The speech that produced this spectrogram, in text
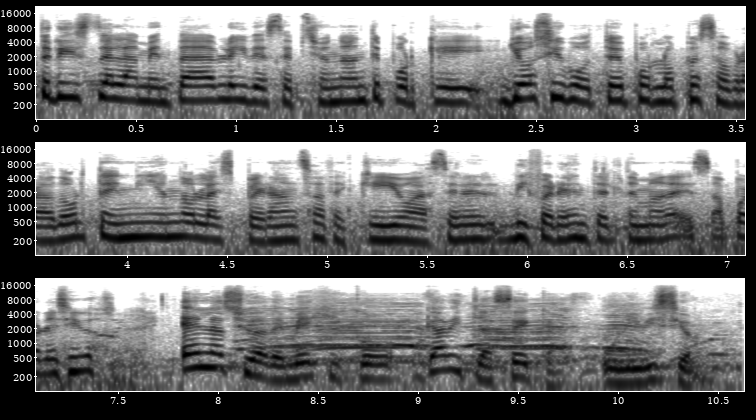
triste, lamentable y decepcionante porque yo sí voté por López Obrador teniendo la esperanza de que iba a ser diferente el tema de desaparecidos. En la Ciudad de México, Gaby Tlaseca, Univisión.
